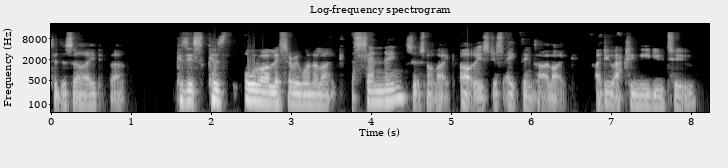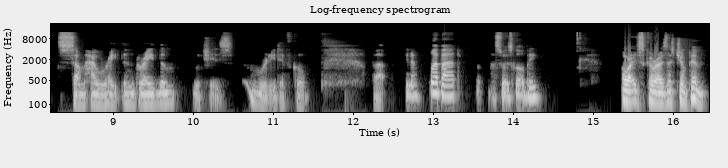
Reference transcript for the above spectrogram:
to decide, but because it's because all our lists, everyone are like ascending, so it's not like oh, it's just eight things I like. I do actually need you to somehow rate and grade them, which is really difficult. But you know, my bad. That's what it's got to be. All right, Jessica Rose, let's jump in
